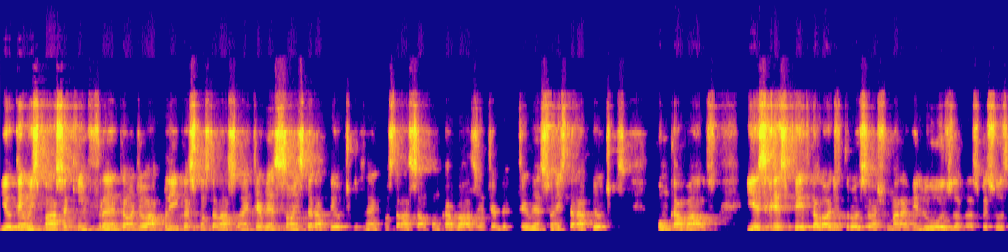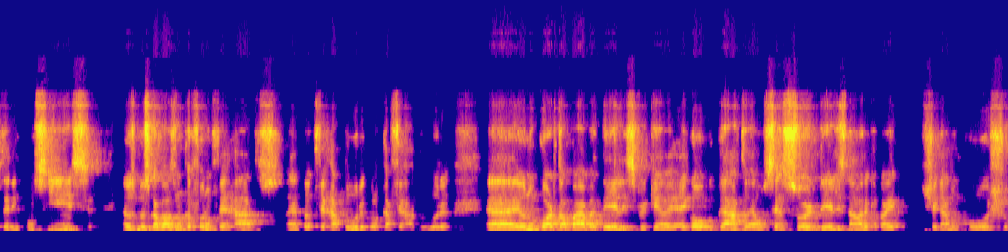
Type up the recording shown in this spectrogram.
E eu tenho um espaço aqui em Franca onde eu aplico as constelações, intervenções terapêuticas, né? Constelação com cavalos intervenções terapêuticas com cavalos. E esse respeito que a Lodi trouxe, eu acho maravilhoso, para as pessoas terem consciência os meus cavalos nunca foram ferrados, né, ferradura, colocar ferradura. É, eu não corto a barba deles, porque é igual o gato, é um sensor deles na hora que vai chegar no coxo.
